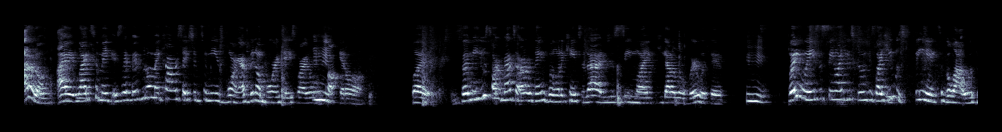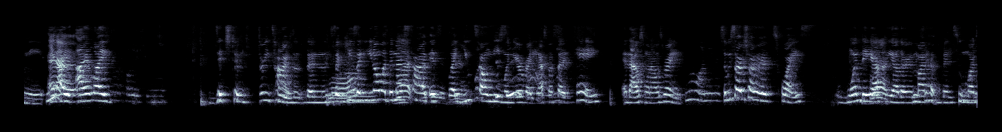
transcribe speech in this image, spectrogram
I, I don't know. I like to make if, if we don't make conversation to me, it's boring. I've been on boring days where I don't Mhm. talk at all. But but I mean, he was talking about to other things, but when it came to that, it just seemed like he got a little weird with it. mm-hmm. But anyways, it seemed like he was feeling. He's like he was fiending to go out with me, and Yeah. I I like ditched him three times. Then he's like, he's like, you know what? The next Black, time it's it's like you tell me when you're ready. That's when I said, hey, and that was when I was ready. No, I mean, So we started trying it twice, one day after the other. It might have been too much,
